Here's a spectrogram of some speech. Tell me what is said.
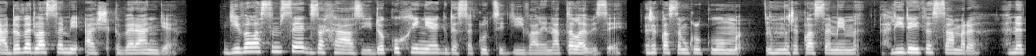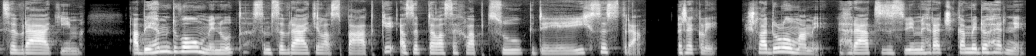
A dovedla se mi až k verandě. Dívala jsem se, jak zachází do kuchyně, kde se kluci dívali na televizi. Řekla jsem klukům, hm, řekla jsem jim, hlídejte Summer, hned se vrátím. A během dvou minut jsem se vrátila zpátky a zeptala se chlapců, kde je jejich sestra. Řekli, šla dolů mami, hrát si se svými hračkami do herny.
